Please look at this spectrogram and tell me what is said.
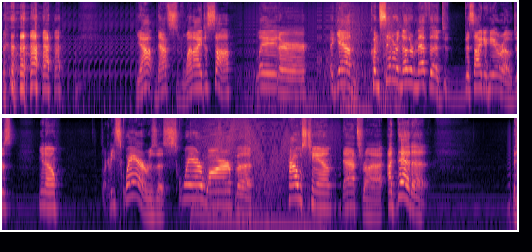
yeah, that's what I just saw. Later. Again, consider another method to decide your hero. Just, you know, look at these squares. Square warp. Uh, house champ. That's right. I did it.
